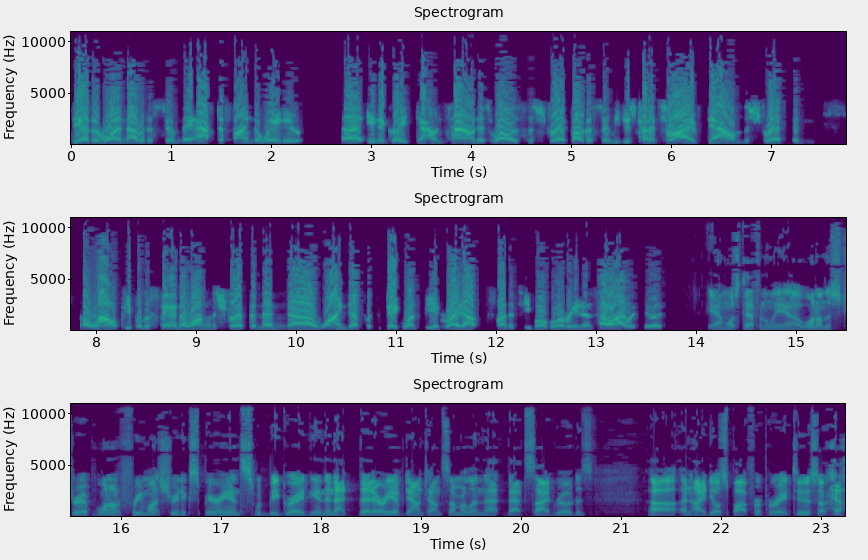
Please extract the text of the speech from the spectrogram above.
The other one, I would assume they have to find a way to uh, integrate downtown as well as the strip. I would assume you just kind of drive down the strip and allow people to stand along the strip and then uh, wind up with the big ones being right out in front of T-Mobile Arena is how I would do it. Yeah, most definitely. Uh, one on the strip, one on Fremont Street Experience would be great. And then that, that area of downtown Summerlin, that, that side road is uh, an ideal spot for a parade too. So hell,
